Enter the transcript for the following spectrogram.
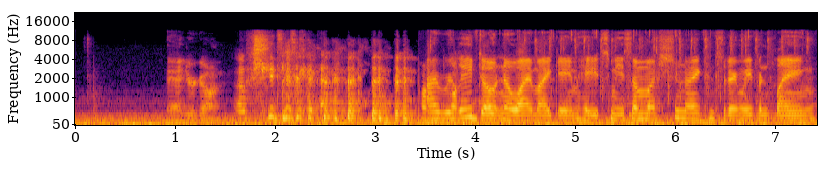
and you're gone. Oh, she disconnected. I really don't know why my game hates me so much tonight, considering we've been playing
